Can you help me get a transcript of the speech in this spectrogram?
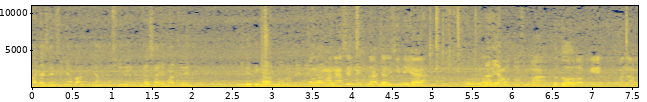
ada sensinya pak yang di sini udah saya satuin jadi tinggal nurunin Kalau manasin nggak dari sini ya? Nurunin Dari yang auto semua. betul Oke, mantap.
